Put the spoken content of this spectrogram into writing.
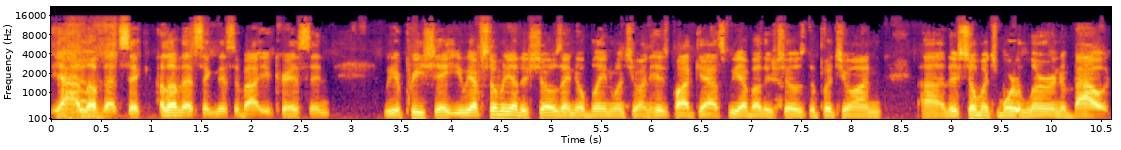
Yeah, I love that sick. I love that sickness about you, Chris, and we appreciate you. We have so many other shows. I know Blaine wants you on his podcast. We have other yeah. shows to put you on. Uh, there's so much more to learn about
